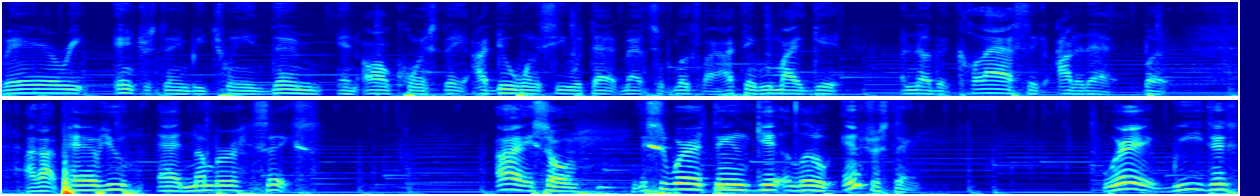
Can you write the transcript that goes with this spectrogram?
very interesting between them and Alcorn State. I do want to see what that matchup looks like. I think we might get another classic out of that, but I got Prairie View at number six. All right, so this is where things get a little interesting. Where we just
